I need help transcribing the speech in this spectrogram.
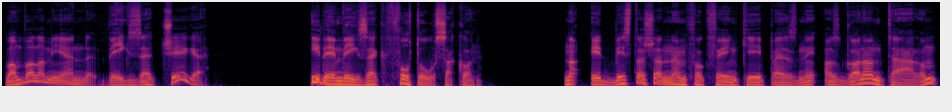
Van valamilyen végzettsége? Idén végzek fotószakon. Na, itt biztosan nem fog fényképezni, azt garantálom.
